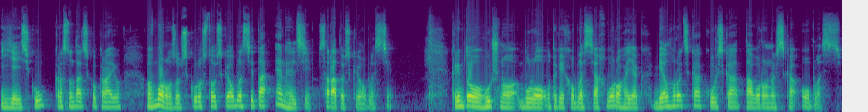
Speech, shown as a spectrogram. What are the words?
Єйську Краснодарського краю, в Морозовську Ростовської області та Енгельсі Саратовської області. Крім того, гучно було у таких областях ворога, як Білгородська, Курська та Воронезька область.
